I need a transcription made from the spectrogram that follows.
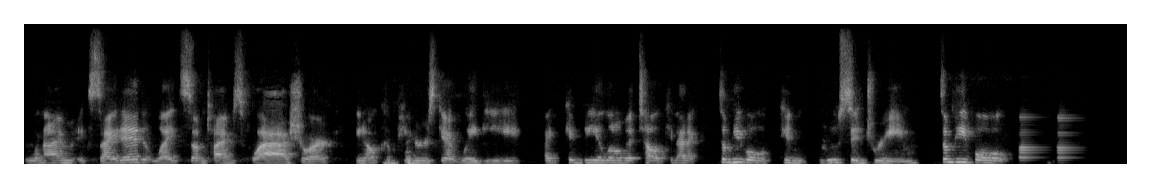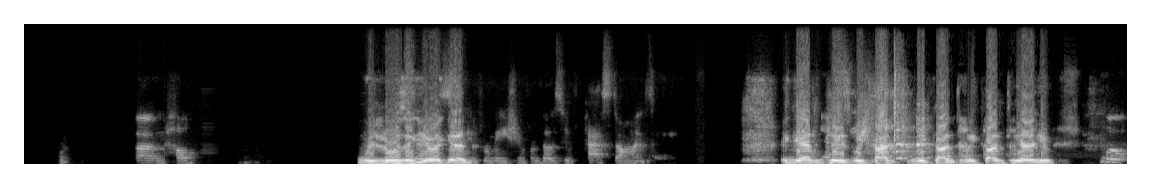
when I'm excited, lights sometimes flash, or you know, computers get wiggy. I could be a little bit telekinetic. Some people can lucid dream. Some people uh, um, help We're losing you again. Information from those who've passed on. Again, please, we can't, we can't, we can't hear you. So,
